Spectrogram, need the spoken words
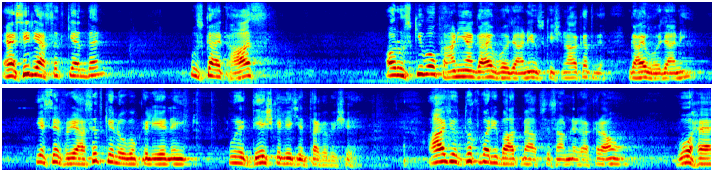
ऐसी रियासत के अंदर उसका इतिहास और उसकी वो कहानियाँ गायब हो जानी, उसकी शनाख्त गायब हो जानी ये सिर्फ़ रियासत के लोगों के लिए नहीं, पूरे देश के लिए चिंता का विषय है। आज जो दुख भरी बात मैं आपसे सामने रख रहा हूँ, वो है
